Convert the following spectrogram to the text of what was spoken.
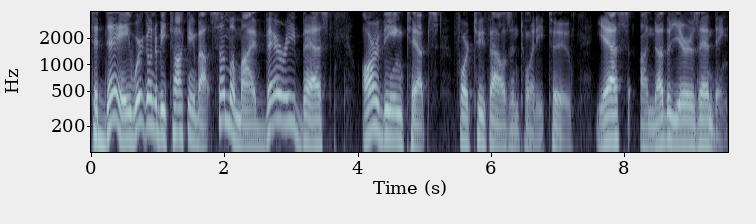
Today, we're going to be talking about some of my very best RVing tips for 2022. Yes, another year is ending.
